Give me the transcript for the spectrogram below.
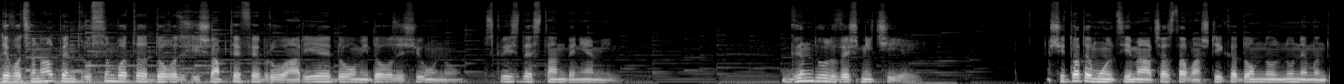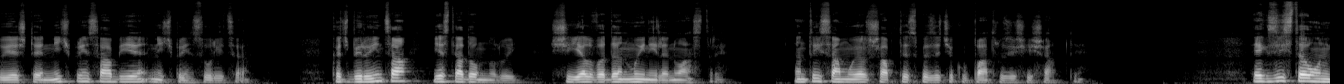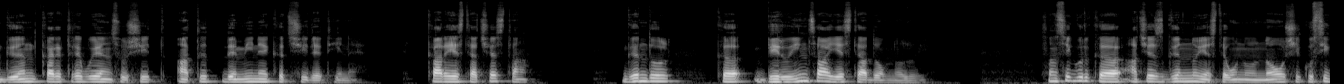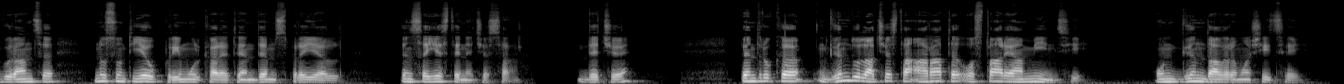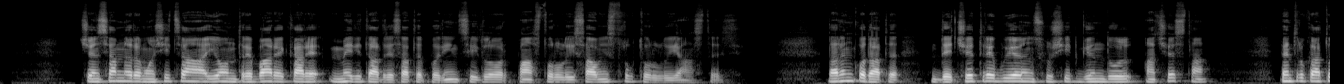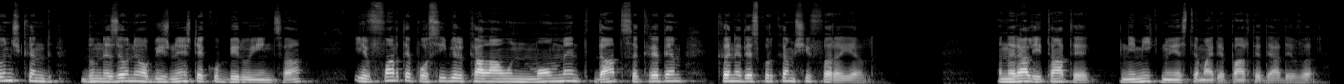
Devoțional pentru sâmbătă 27 februarie 2021, scris de Stan Beniamin. Gândul veșniciei Și toată mulțimea aceasta va ști că Domnul nu ne mântuiește nici prin sabie, nici prin suliță. Căci biruința este a Domnului și El vă dă în mâinile noastre. 1 Samuel 17 cu 47 Există un gând care trebuie însușit atât de mine cât și de tine. Care este acesta? Gândul că biruința este a Domnului. Sunt sigur că acest gând nu este unul nou și cu siguranță nu sunt eu primul care te îndemn spre el, însă este necesar. De ce? Pentru că gândul acesta arată o stare a minții, un gând al rămășiței. Ce înseamnă rămășița e o întrebare care merită adresată părinților, pastorului sau instructorului astăzi. Dar încă o dată, de ce trebuie însușit gândul acesta? Pentru că atunci când Dumnezeu ne obișnuiește cu biruința, e foarte posibil ca la un moment dat să credem că ne descurcăm și fără El. În realitate, nimic nu este mai departe de adevăr.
